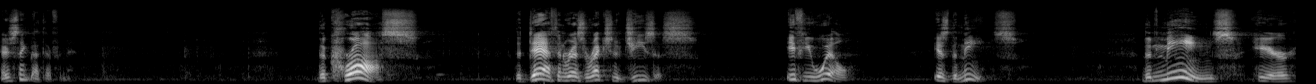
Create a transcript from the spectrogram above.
Now just think about that for a minute. The cross, the death and resurrection of Jesus, if you will, is the means. The means here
